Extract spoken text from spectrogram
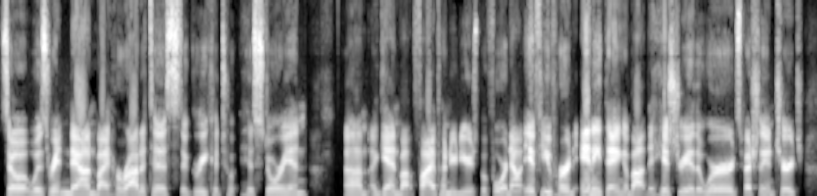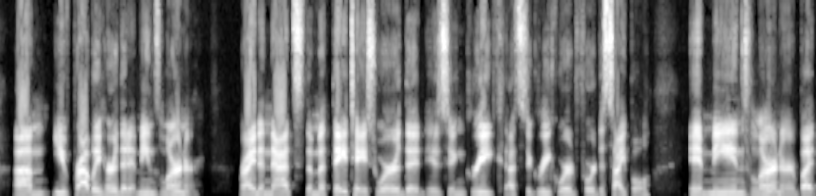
So it was written down by Herodotus, the Greek historian, um, again, about 500 years before. Now, if you've heard anything about the history of the word, especially in church, um, you've probably heard that it means learner, right? And that's the mathetes word that is in Greek. That's the Greek word for disciple it means learner. But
